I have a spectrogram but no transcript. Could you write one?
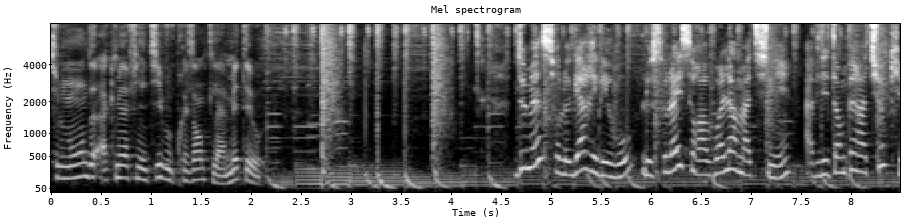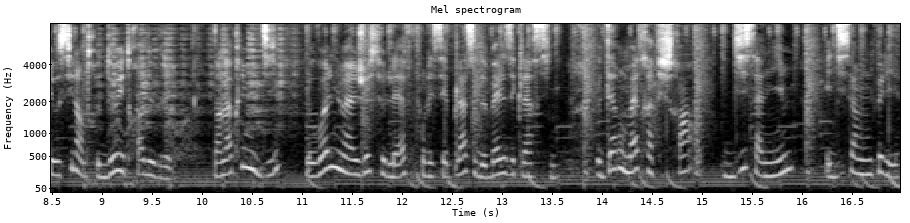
Tout le monde, Acme Affinity vous présente la météo. Demain, sur le Gard et l'Hérault, le soleil sera voilé en matinée, avec des températures qui oscillent entre 2 et 3 degrés. Dans l'après-midi, le voile nuageux se lève pour laisser place à de belles éclaircies. Le thermomètre affichera 10 à Nîmes et 10 à Montpellier.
